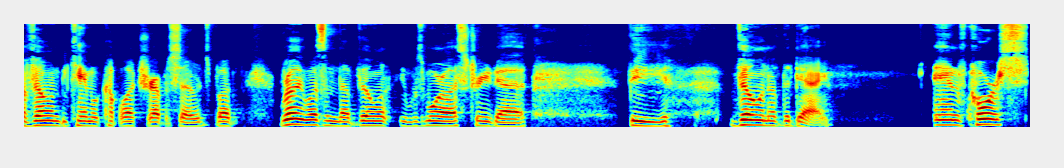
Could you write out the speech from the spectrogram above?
a villain became a couple extra episodes, but really wasn't the villain. It was more or less treated as the villain of the day. And of course,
